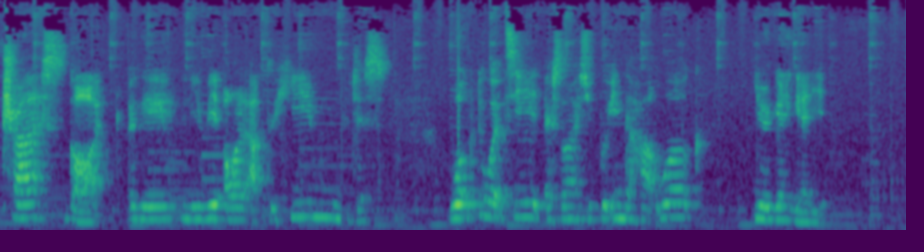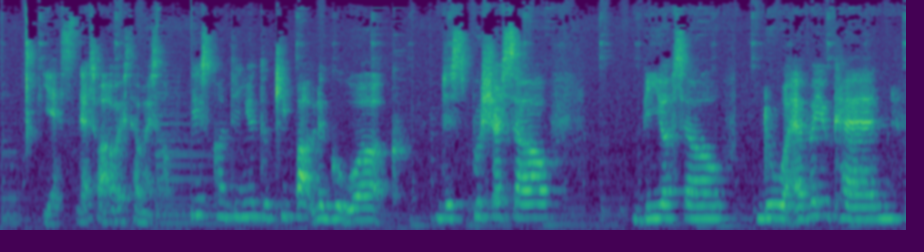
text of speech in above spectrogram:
Trust God, okay? Leave it all up to Him. Just work towards it. As long as you put in the hard work, you're gonna get it. Yes, that's what I always tell myself. Please continue to keep up the good work. Just push yourself be yourself, do whatever you can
